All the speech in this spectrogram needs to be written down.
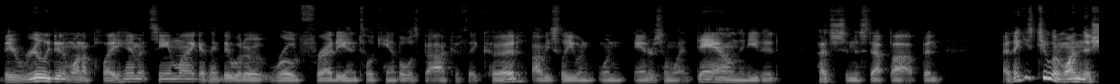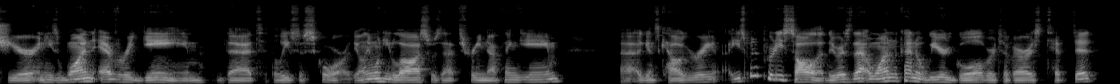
they really didn't want to play him. It seemed like I think they would have rode Freddie until Campbell was back if they could. Obviously, when when Andersen went down, they needed Hutchinson to step up, and I think he's two and one this year, and he's won every game that the Leafs have scored. The only one he lost was that three nothing game. Uh, against Calgary, he's been pretty solid. There was that one kind of weird goal where Tavares tipped it,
